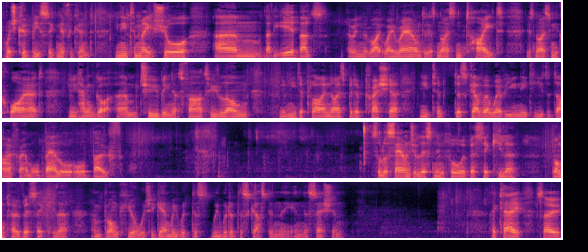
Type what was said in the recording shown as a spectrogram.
which could be significant. You need to make sure um, that the earbuds are in the right way round, it's nice and tight, it's nice and quiet, you haven't got um, tubing that's far too long. You need to apply a nice bit of pressure. You need to discover whether you need to use a diaphragm or bell or, or both. Sort of sounds you're listening for vesicular, bronchovesicular, and bronchial, which again we would dis- we would have discussed in the in the session. Okay, so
